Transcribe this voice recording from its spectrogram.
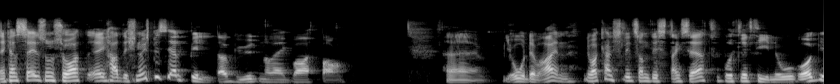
jeg kan si det som så at jeg hadde ikke noe spesielt bilde av Gud når jeg var et barn. Eh, jo, det var, en, det var kanskje litt sånn distansert. Brukte litt fine ord òg.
